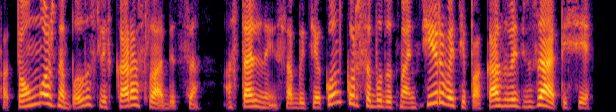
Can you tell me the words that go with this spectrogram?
Потом можно было слегка расслабиться. Остальные события конкурса будут монтировать и показывать в записи,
